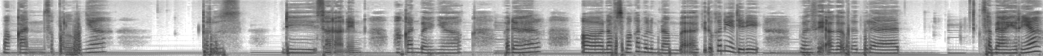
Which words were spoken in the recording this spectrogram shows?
makan seperlunya terus disaranin makan banyak. Padahal uh, nafsu makan belum nambah gitu kan ya jadi masih agak berat-berat. Sampai akhirnya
